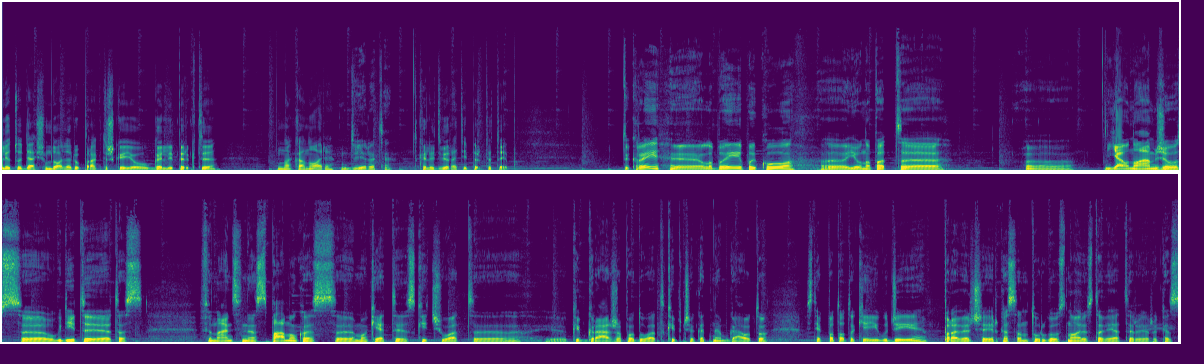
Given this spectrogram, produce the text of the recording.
litų, 10 dolerių praktiškai jau gali pirkti, na ką nori. Dviratį. Gali dviratį pirkti taip. Tikrai e, labai puiku e, jau nuo pat e, jauno amžiaus ugdyti tas finansinės pamokas, mokėti, skaičiuoti, kaip gražą paduoti, kaip čia, kad neapgautų vis tiek po to tokie įgūdžiai praverčia ir kas ant turgaus nori stovėti ir, ir kas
